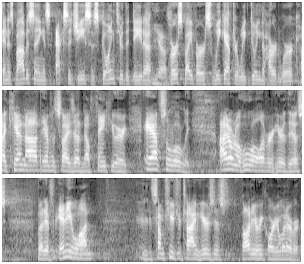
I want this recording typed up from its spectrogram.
And as Bob is saying, it's exegesis, going through the data yes. verse by verse, week after week, doing the hard work. I cannot emphasize that enough. Thank you, Eric. Absolutely. I don't know who will ever hear this but if anyone, some future time, hears this audio recording or whatever,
